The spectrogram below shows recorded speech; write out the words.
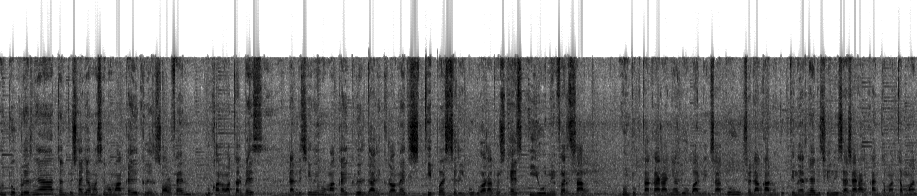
Untuk clearnya tentu saja masih memakai clear solvent bukan water base dan di sini memakai clear dari Chromex tipe 1200S universal. Untuk takarannya 2 banding 1, sedangkan untuk tinernya di sini saya sarankan teman-teman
